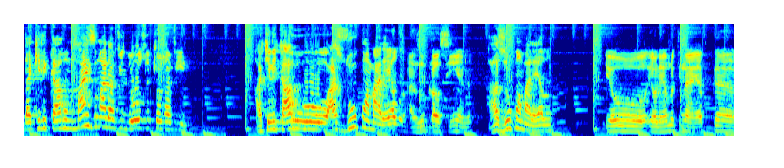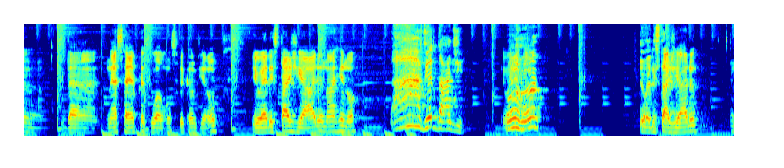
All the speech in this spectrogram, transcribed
Daquele carro mais maravilhoso que eu já vi. Aquele carro azul com amarelo. Azul calcinha, né? Azul com amarelo. Eu, eu lembro que na época. Da, nessa época que o Alonso foi campeão, eu era estagiário na Renault. Ah, verdade. Eu era Aham. Eu era estagiário, da...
